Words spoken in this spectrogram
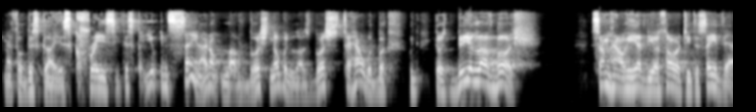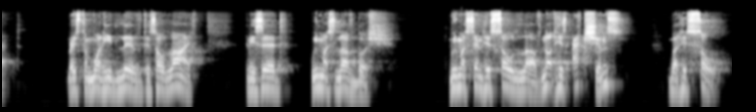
And I thought, this guy is crazy. This guy, you're insane. I don't love Bush. Nobody loves Bush. To hell with Bush. He goes, Do you love Bush? Somehow he had the authority to say that based on what he'd lived his whole life. And he said, we must love Bush. We must send his soul love, not his actions, but his soul.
